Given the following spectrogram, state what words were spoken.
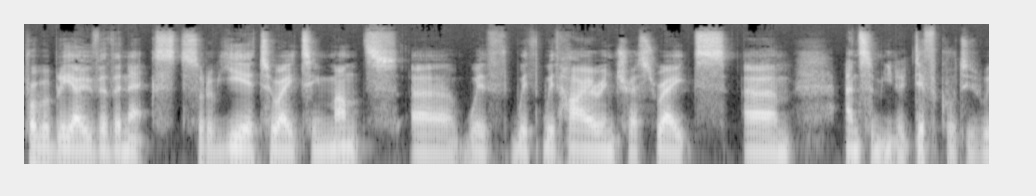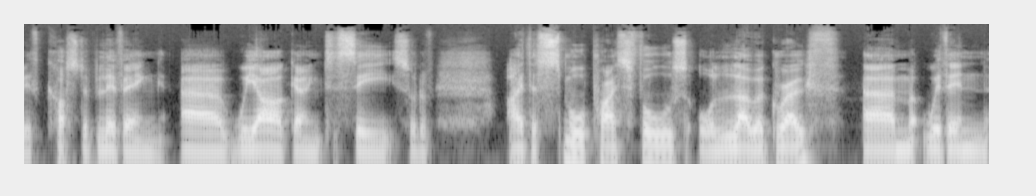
probably over the next sort of year to 18 months uh, with, with, with higher interest rates um, and some, you know, difficulties with cost of living, uh, we are going to see sort of either small price falls or lower growth um, within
